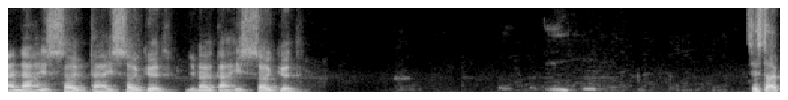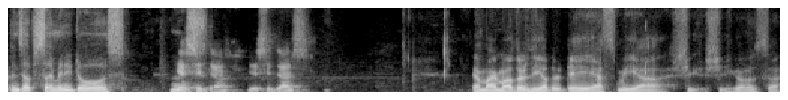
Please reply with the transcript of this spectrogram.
and that is so that is so good. You know, that is so good. Just opens up so many doors Yes, it does. Yes, it does. And my mother the other day asked me, uh, she she goes, uh,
